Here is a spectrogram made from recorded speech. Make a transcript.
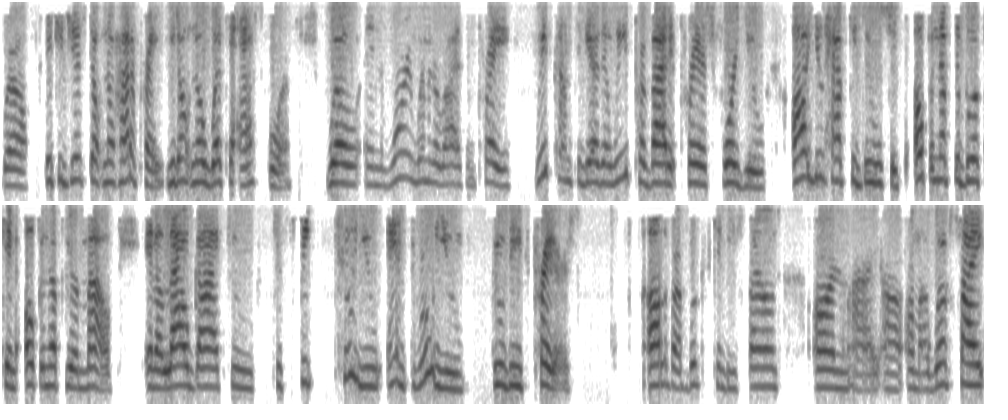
world that you just don't know how to pray. You don't know what to ask for. Well, in Warring Women Arise and Pray, we've come together and we've provided prayers for you. All you have to do is just open up the book and open up your mouth and allow God to, to speak to you and through you through these prayers. All of our books can be found on my uh, on my website.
